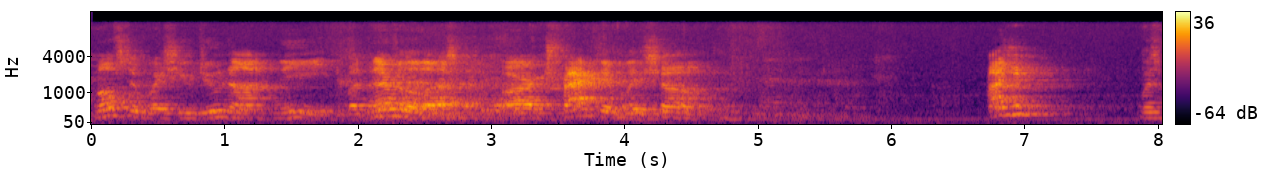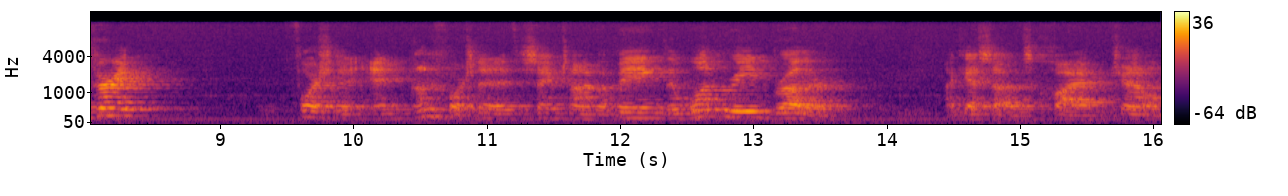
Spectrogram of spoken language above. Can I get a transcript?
most of which you do not need, but nevertheless are attractively shown. I was very fortunate and unfortunate at the same time of being the one Reed brother. I guess I was quiet and gentle.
